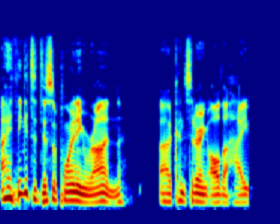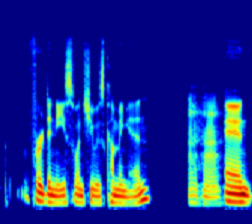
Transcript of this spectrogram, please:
I think it's a disappointing run, uh, considering all the hype for Denise when she was coming in. hmm And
